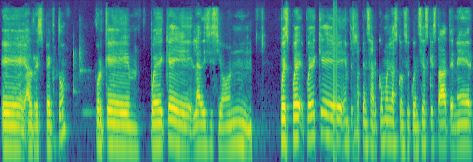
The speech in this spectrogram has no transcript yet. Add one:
eh, al respecto, porque puede que la decisión, pues puede, puede que empiece a pensar como en las consecuencias que está a tener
